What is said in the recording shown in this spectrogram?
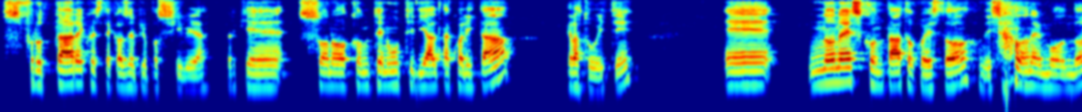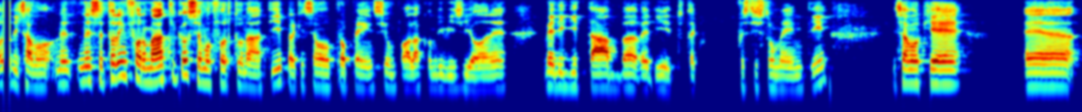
sfruttare queste cose il più possibile, perché sono contenuti di alta qualità, gratuiti, e non è scontato questo, diciamo, nel mondo. Diciamo, nel, nel, settore informatico siamo fortunati perché siamo propensi un po' alla condivisione. Vedi GitHub, vedi tutti questi strumenti. Diciamo che eh,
